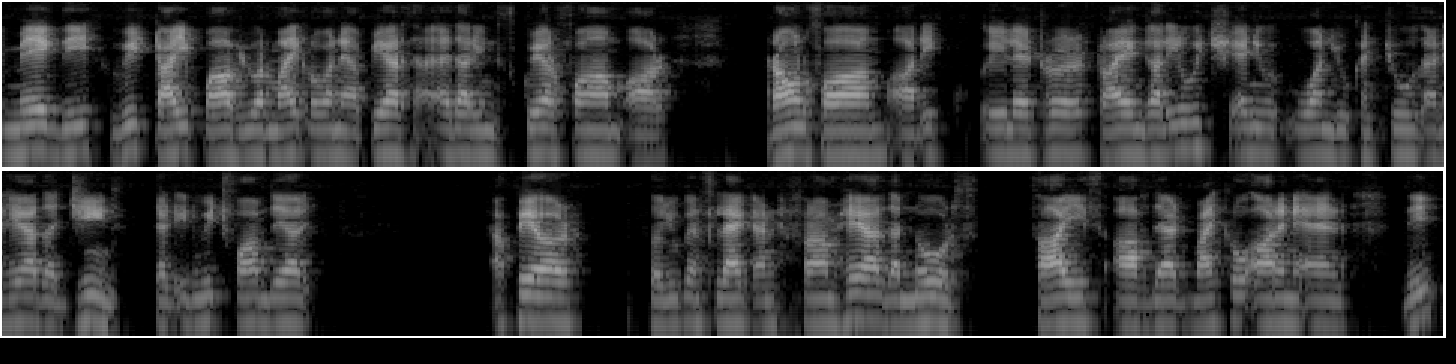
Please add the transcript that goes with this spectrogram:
make the which type of your microRNA appears either in square form or round form or equilateral triangle in which any one you can choose. And here the genes that in which form they are appear. So you can select and from here the nodes size of that microRNA and the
